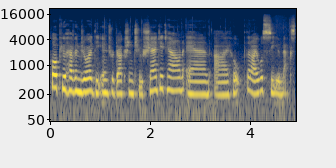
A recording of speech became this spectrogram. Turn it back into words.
Hope you have enjoyed the introduction to Shantytown, and I hope that I will see you next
